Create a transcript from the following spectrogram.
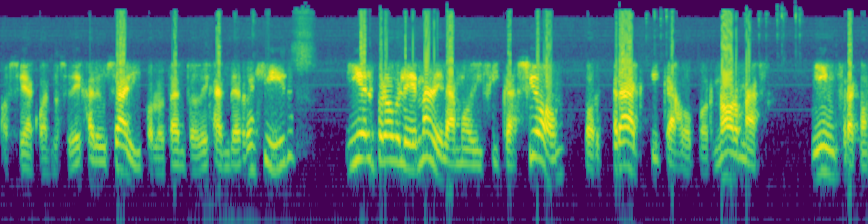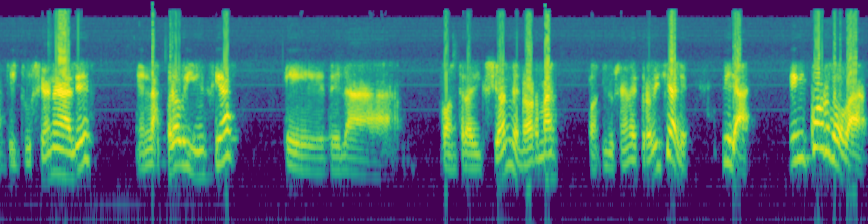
o sea, cuando se deja de usar y por lo tanto dejan de regir, y el problema de la modificación por prácticas o por normas infraconstitucionales en las provincias eh, de la contradicción de normas constitucionales provinciales. Mira, en Córdoba,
